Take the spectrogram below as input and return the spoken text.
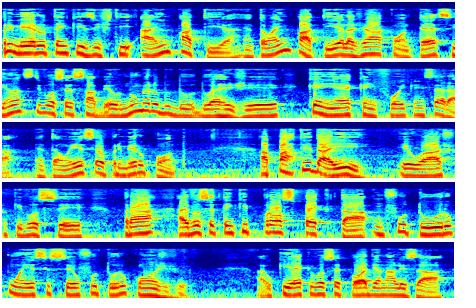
Primeiro tem que existir a empatia. Então a empatia ela já acontece antes de você saber o número do, do, do RG, quem é, quem foi, quem será. Então esse é o primeiro ponto. A partir daí, eu acho que você aí você tem que prospectar um futuro com esse seu futuro cônjuge. O que é que você pode analisar?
